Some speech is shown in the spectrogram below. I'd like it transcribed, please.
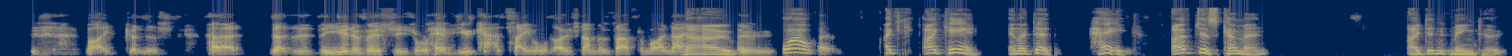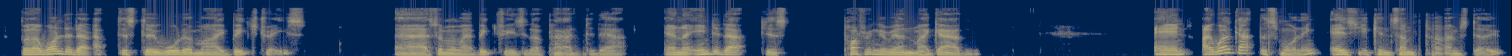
My goodness. Uh, the, the, universities will have you can't say all those numbers after my name. No. Uh, well, uh, I, I can, and I did. Hey, I've just come in. I didn't mean to, but I wandered up just to water my beech trees, uh, some of my beech trees that I've planted out. And I ended up just pottering around my garden. And I woke up this morning, as you can sometimes do,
